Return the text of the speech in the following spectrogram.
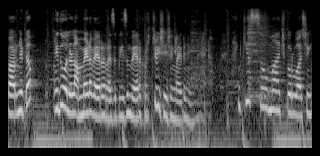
പറഞ്ഞിട്ട് ഇതുപോലുള്ള അമ്മയുടെ വേറെ റെസിപ്പീസും വേറെ കുറച്ച് വിശേഷങ്ങളായിട്ട് ഞങ്ങൾ വരാം thank you so much for watching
